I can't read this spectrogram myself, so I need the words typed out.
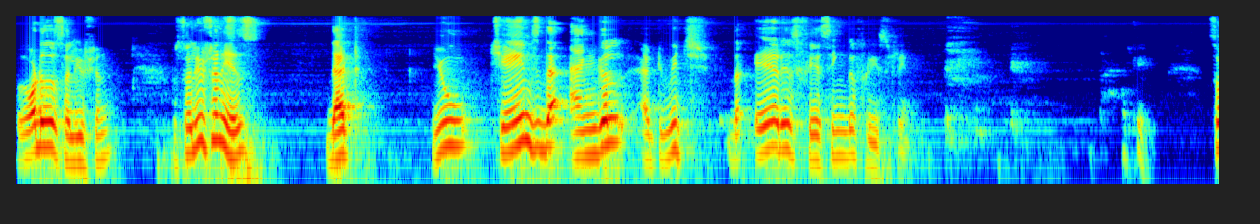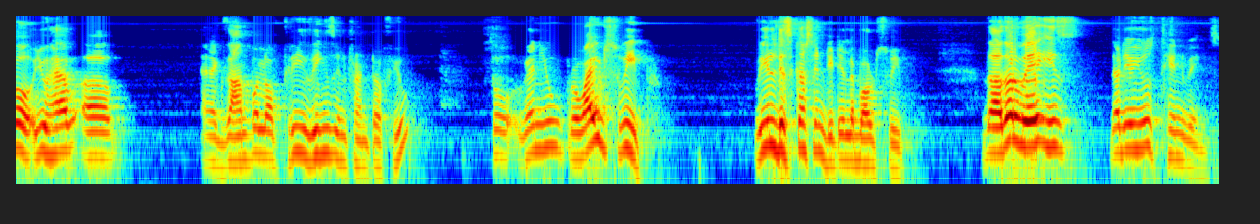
So what is the solution? The solution is that you change the angle at which the air is facing the free stream. Okay. So, you have a, an example of three wings in front of you. So, when you provide sweep, we will discuss in detail about sweep. The other way is that you use thin wings.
